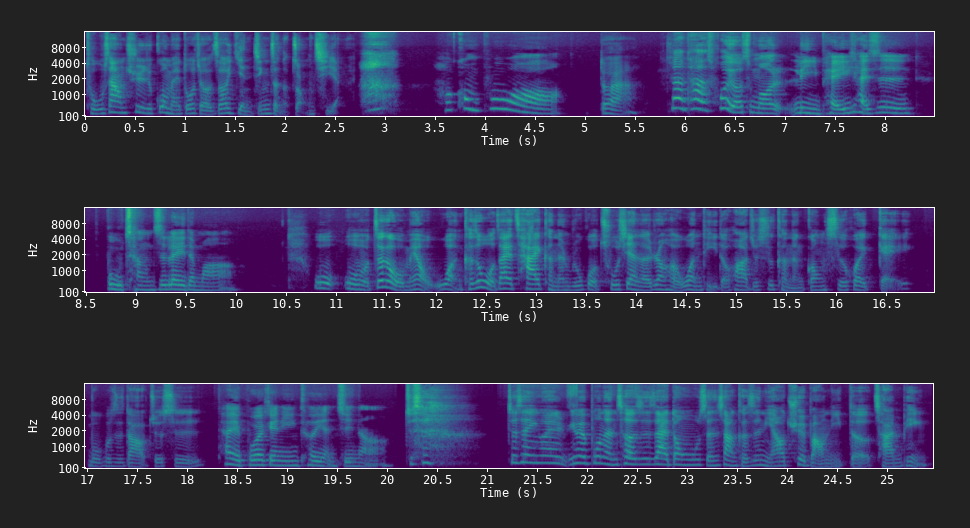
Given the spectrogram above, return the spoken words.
涂上去过没多久之后，眼睛整个肿起来啊，好恐怖哦！对啊，那他会有什么理赔还是补偿之类的吗？我我这个我没有问，可是我在猜，可能如果出现了任何问题的话，就是可能公司会给，我不知道，就是他也不会给你一颗眼睛啊，就是就是因为因为不能测试在动物身上，可是你要确保你的产品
